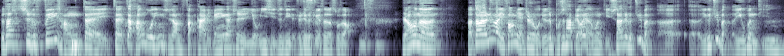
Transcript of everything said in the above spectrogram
就他是是个非常在在在韩国影史上的反派里边，应该是有一席之地的，就这个角色的塑造。没错，然后呢，呃，当然另外一方面就是我觉得不是他表演的问题，是他这个剧本的呃一个剧本的一个问题。嗯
